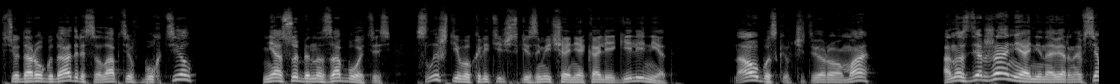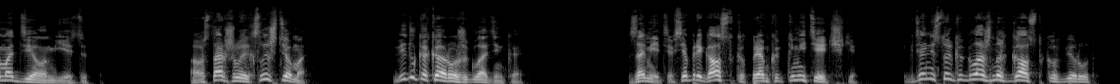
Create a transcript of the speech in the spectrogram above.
Всю дорогу до адреса Лаптев бухтел, не особенно заботясь, слышит его критические замечания коллеги или нет. На обысков четвером, а? А на сдержание они, наверное, всем отделом ездят. А у старшего их, слышь, Тёма, видел, какая рожа гладенькая? Заметьте, все при галстуках, прям как комитетчики. Где они столько глаженных галстуков берут?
